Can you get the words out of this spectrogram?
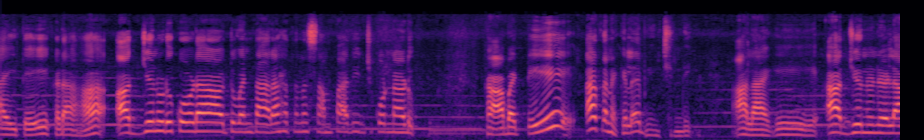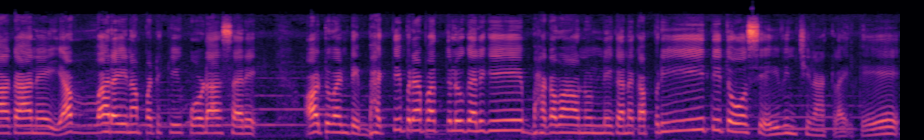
అయితే ఇక్కడ అర్జునుడు కూడా అటువంటి అర్హతను సంపాదించుకున్నాడు. కాబట్టి అతనికి లభించింది. అలాగే అర్జునుడిలాగానే ఎవరైనప్పటికీ కూడా సరే అటువంటి భక్తి ప్రపత్తులు కలిగి భగవాను కనుక ప్రీతితో సేవించినట్లయితే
